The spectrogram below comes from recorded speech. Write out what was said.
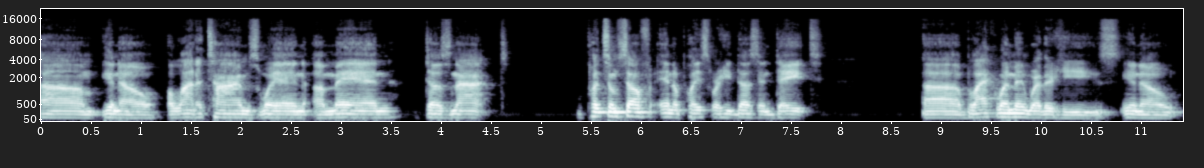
um, you know, a lot of times when a man does not puts himself in a place where he doesn't date uh, black women, whether he's you know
